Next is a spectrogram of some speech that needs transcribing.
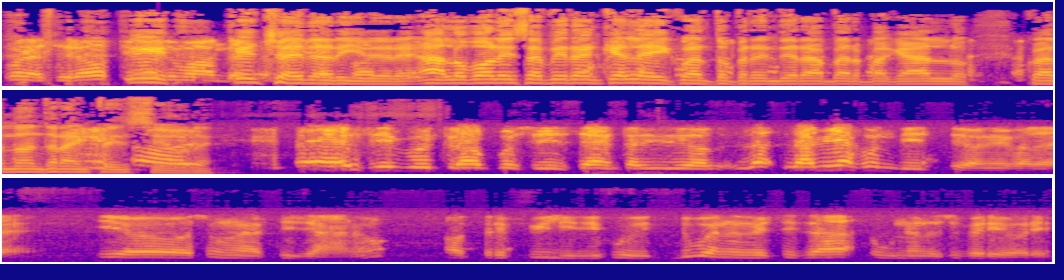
Buonasera, ottima Che, domanda. che c'è da ridere? Ah, lo vuole sapere anche lei quanto prenderà Barbagallo quando andrà in pensione? Eh sì, purtroppo sì. Senta, la, la mia condizione qual è? Io sono un artigiano, ho tre figli di cui due all'università, uno alle superiori.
